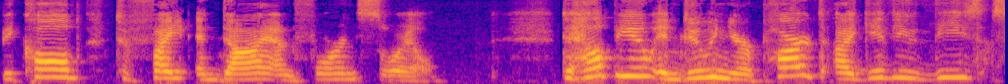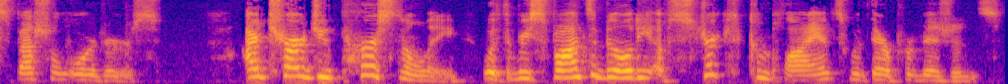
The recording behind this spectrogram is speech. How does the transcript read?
be called to fight and die on foreign soil. To help you in doing your part, I give you these special orders. I charge you personally with the responsibility of strict compliance with their provisions.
